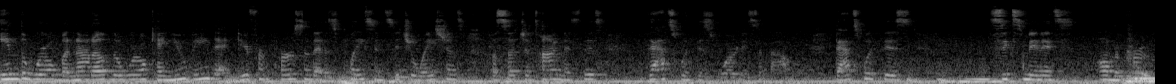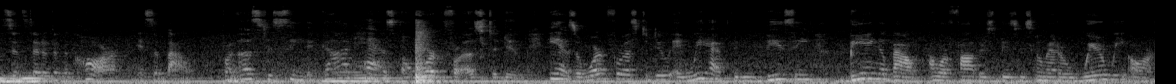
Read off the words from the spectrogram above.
in the world but not of the world? Can you be that different person that is placed in situations for such a time as this? That's what this word is about. That's what this six minutes on the cruise instead of in the car is about for us to see that God has a work for us to do. He has a work for us to do, and we have to be busy being about our Father's business no matter where we are.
